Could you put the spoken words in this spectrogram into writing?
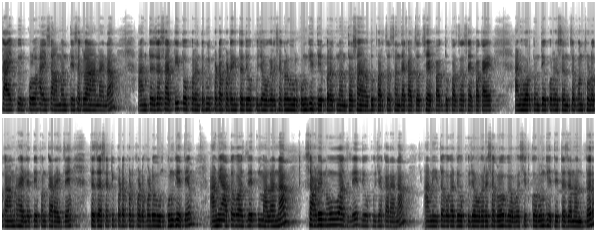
काय किरकोळ आहे सामान ते सगळं आणायला. आणि त्याच्यासाठी तोपर्यंत मी पटापट इथं देवपूजा वगैरे सगळं उरकून घेते. परत नंतर स दुपारचं संध्याकाळचं स्वयंपाक दुपारचा स्वयंपाक आहे. आणि वरतून डेकोरेशनचं पण थोडं काम राहिलं ते पण करायचं आहे त्याच्यासाठी पटापट पटापट उरकून घेते. आणि आता वाजलेत मला ना साडेनऊ वाजले देवपूजा करायला. आणि इथं बघा देवपूजा वगैरे सगळं व्यवस्थित करून घेते. त्याच्यानंतर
